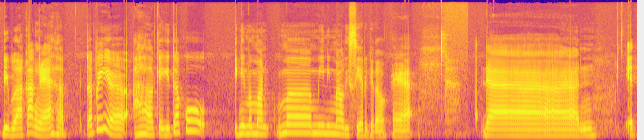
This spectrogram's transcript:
di belakang ya. Tapi ya hal kayak gitu aku ingin meminimalisir gitu kayak dan it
